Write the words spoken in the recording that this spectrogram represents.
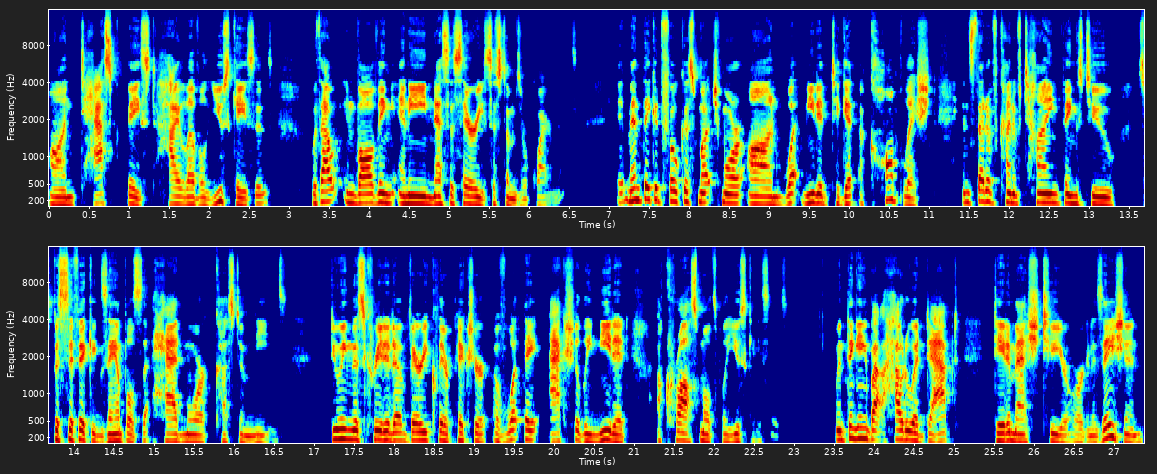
on task based high level use cases without involving any necessary systems requirements. It meant they could focus much more on what needed to get accomplished instead of kind of tying things to specific examples that had more custom needs. Doing this created a very clear picture of what they actually needed across multiple use cases. When thinking about how to adapt data mesh to your organization,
